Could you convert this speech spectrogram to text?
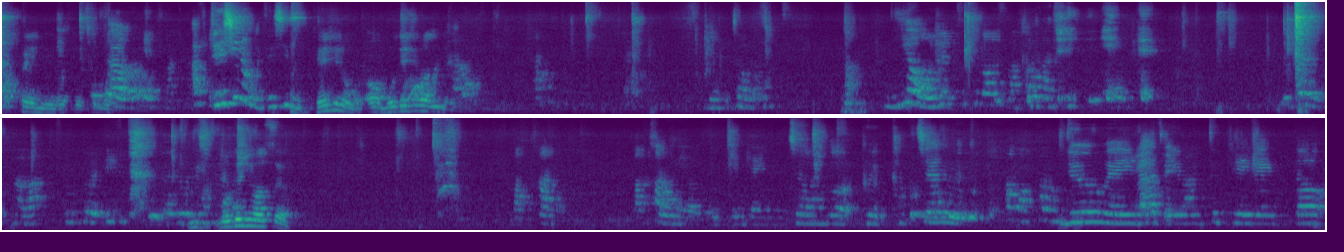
앞에 있는 것도 생각. 아, 앞 대신한 거, 대신한 거. 대신 어뭐 대신하는데. 저, 니가 어릴 때 싫어하지. 이거 봐봐. 뭐 대신왔어요? 마카롱. 마카롱이요. 이렇게 저거, 그, 각지 하는 아. New way that they want to pay back the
